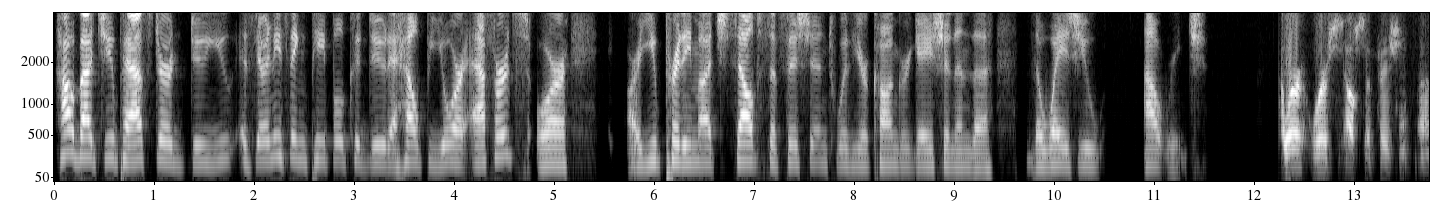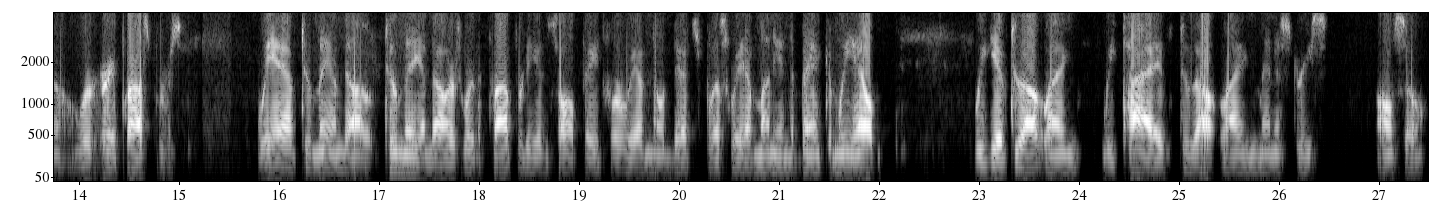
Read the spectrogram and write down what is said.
How about you, Pastor? Do you is there anything people could do to help your efforts, or are you pretty much self sufficient with your congregation and the the ways you outreach? We're we're self sufficient. Uh, we're very prosperous. We have two million dollars two million dollars worth of property. It's all paid for. We have no debts. Plus, we have money in the bank, and we help. We give to outlying. We tithe to outlying ministries, also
